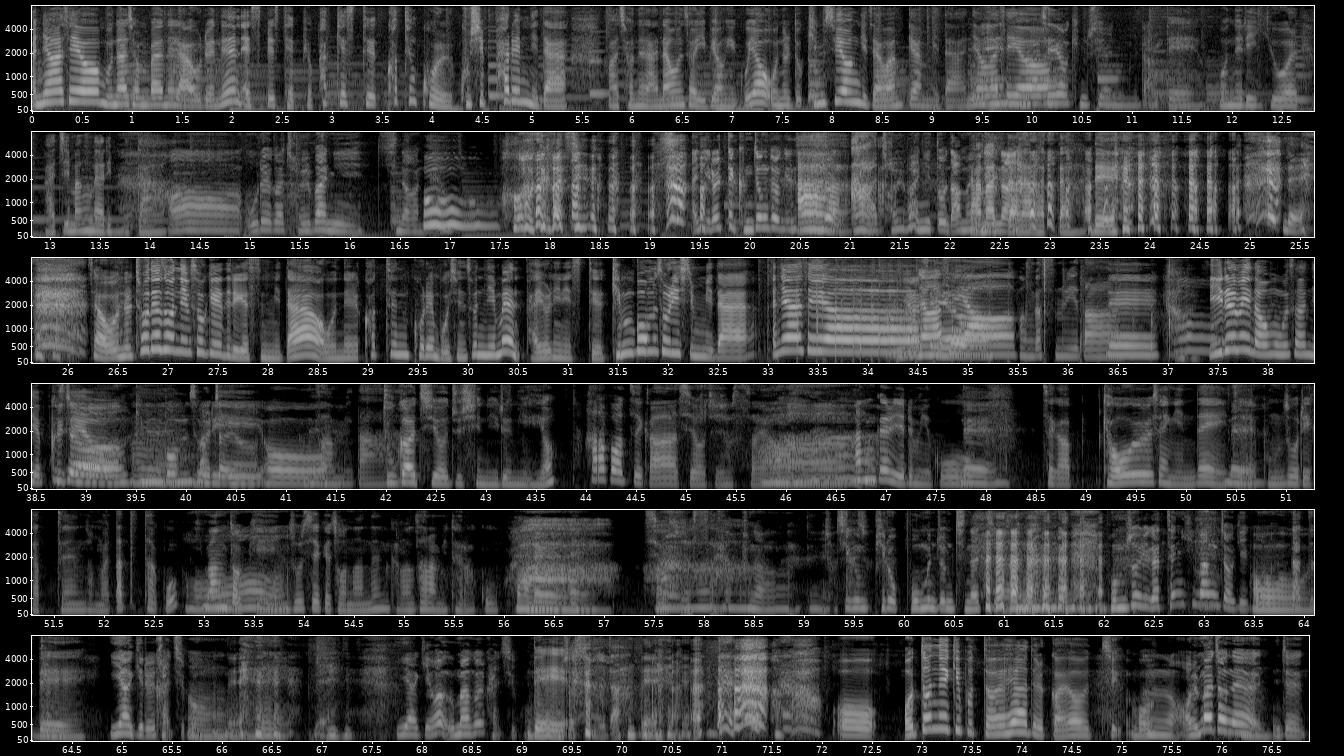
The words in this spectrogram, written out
안녕하세요. 문화 전반을 아우르는 SBS 대표 팟캐스트 커튼콜 98회입니다. 아, 저는 아나운서 이병이고요. 오늘도 김수영 기자와 함께합니다. 안녕하세요. 네, 안녕하세요. 김수현입니다. 네, 오늘이 6월 마지막 날입니다. 아, 올해가 절반이 지나갔네요. 어떡하지? 아니 이럴 때 긍정적인 사람은 아, 아 절반이 또 남았다 남았다. 네. 네. 자 오늘 초대 손님 소개해 드리겠습니다. 오늘 커튼콜에 모신 손님은 바이올리니스트 김봄소리 씨입니다. 안녕하세요. 안녕하세요. 안녕하세요. 반갑습니다. 네. 아. 이름이 너무 우선 예쁘세요. 그죠? 김봄소리. 네, 어, 감사합니다. 누가 지어 주신 이름이에요? 할아버지가 지어 주셨어요. 아~ 한글 이름이고 네. 제가 겨울생인데 이제 네. 봄소리 같은 정말 따뜻하고 어. 희망적인 소식을 전하는 그런 사람이 되라고 네. 지어주셨어요. 아, 그렇구나. 네. 지금 비록 봄은 좀 지났지만 봄소리 같은 희망적이고 어, 따뜻한 네. 이야기를 가지고 어, 네. 네. 네. 이야기와 음악을 가지고 네. 오셨습니다. 네. 어, 어떤 얘기부터 해야 될까요? 지금 뭐 음, 얼마 전에 음. 이제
